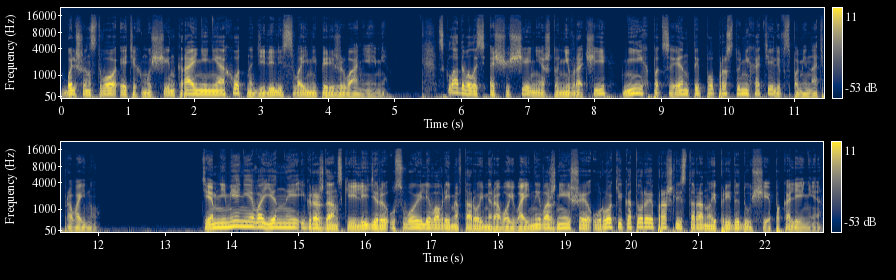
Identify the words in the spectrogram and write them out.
большинство этих мужчин крайне неохотно делились своими переживаниями. Складывалось ощущение, что ни врачи, ни их пациенты попросту не хотели вспоминать про войну. Тем не менее, военные и гражданские лидеры усвоили во время Второй мировой войны важнейшие уроки, которые прошли стороной предыдущие поколения.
